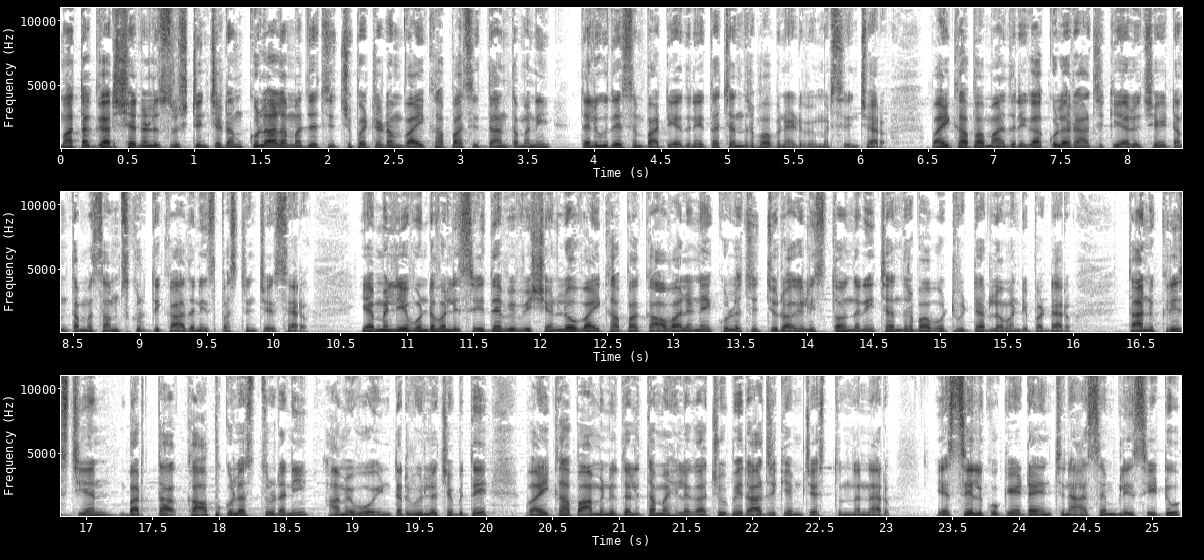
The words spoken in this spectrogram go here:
మత ఘర్షణలు సృష్టించడం కులాల మధ్య చిచ్చుపెట్టడం వైకాపా సిద్ధాంతమని తెలుగుదేశం పార్టీ అధినేత చంద్రబాబు నాయుడు విమర్శించారు. వైకాపా మాదిరిగా కుల రాజకీయాలు చేయటం తమ సంస్కృతి కాదని స్పష్టం చేశారు. ఎమ్మెల్యే ఉండవల్లి శ్రీదేవి విషయంలో వైకాపా కావాలనే కుల చిచ్చు రగిలిస్తోందని చంద్రబాబు ట్విట్టర్లో మండిపడ్డారు. తాను క్రిస్టియన్ భర్త కాపు కులస్తుడని ఆమె ఓ ఇంటర్వ్యూలో చెబితే వైకాపా ఆమెను దళిత మహిళగా చూపి రాజకీయం చేస్తుందన్నారు. ఎస్సీలకు కేటాయించిన అసెంబ్లీ సీటు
